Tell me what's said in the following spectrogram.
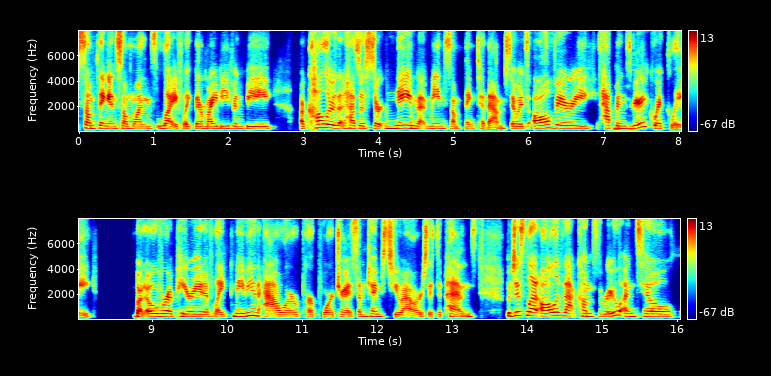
something in someone's life. Like there might even be a color that has a certain name that means something to them. So it's all very, it happens very quickly, but over a period of like maybe an hour per portrait, sometimes two hours, it depends. But just let all of that come through until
